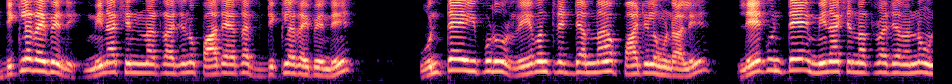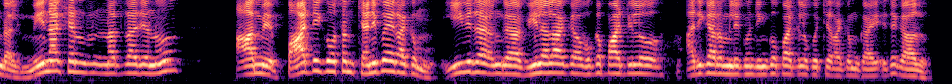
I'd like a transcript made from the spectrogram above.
డిక్లేర్ అయిపోయింది. మీనాక్షి నటరాజన్ పాదయాత్ర డిక్లేర్ అయిపోయింది. ఉంటే ఇప్పుడు రేవంత్ రెడ్డి అన్న పార్టీలో ఉండాలి. లేకుంటే మీనాక్షి నటరాజన్ అన్న ఉండాలి. మీనాక్షి నటరాజను ఆమె పార్టీ కోసం చనిపోయే రకము. ఈ విధంగా వీళ్ళలాగా ఒక పార్టీలో అధికారం లేకుంటే ఇంకో పార్టీలోకి వచ్చే రకం కా- అయితే కాదు.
